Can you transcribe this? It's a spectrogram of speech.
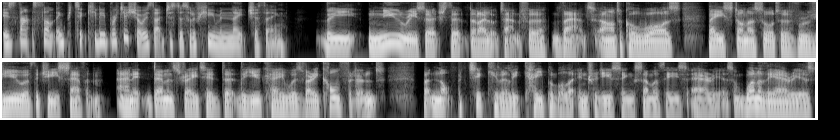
Is that something particularly British or is that just a sort of human nature thing? The new research that, that I looked at for that article was based on a sort of review of the G7. And it demonstrated that the UK was very confident, but not particularly capable at introducing some of these areas. And one of the areas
